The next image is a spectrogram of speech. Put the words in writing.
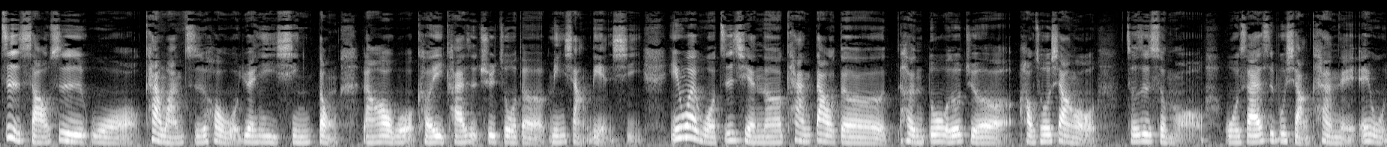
至少是我看完之后，我愿意心动，然后我可以开始去做的冥想练习。因为我之前呢看到的很多，我都觉得好抽象哦，这是什么？我实在是不想看呢。诶，我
